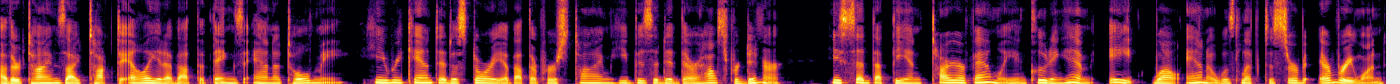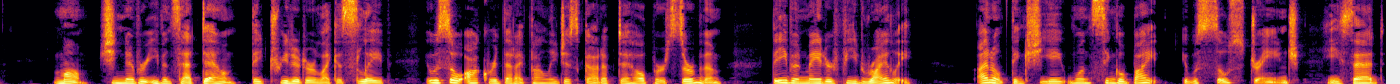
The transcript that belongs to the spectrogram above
Other times I talked to Elliot about the things Anna told me. He recanted a story about the first time he visited their house for dinner. He said that the entire family, including him, ate while Anna was left to serve everyone. Mom, she never even sat down. They treated her like a slave. It was so awkward that I finally just got up to help her serve them. They even made her feed Riley. I don't think she ate one single bite. It was so strange, he said.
